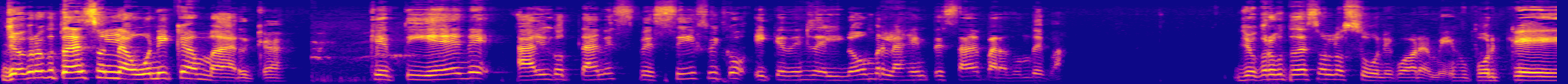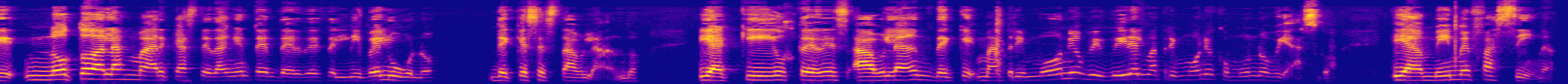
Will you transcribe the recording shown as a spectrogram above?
Yo creo que ustedes son la única marca que tiene algo tan específico y que desde el nombre la gente sabe para dónde va. Yo creo que ustedes son los únicos ahora mismo, porque no todas las marcas te dan a entender desde el nivel uno de qué se está hablando. Y aquí ustedes hablan de que matrimonio, vivir el matrimonio como un noviazgo. Y a mí me fascina.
